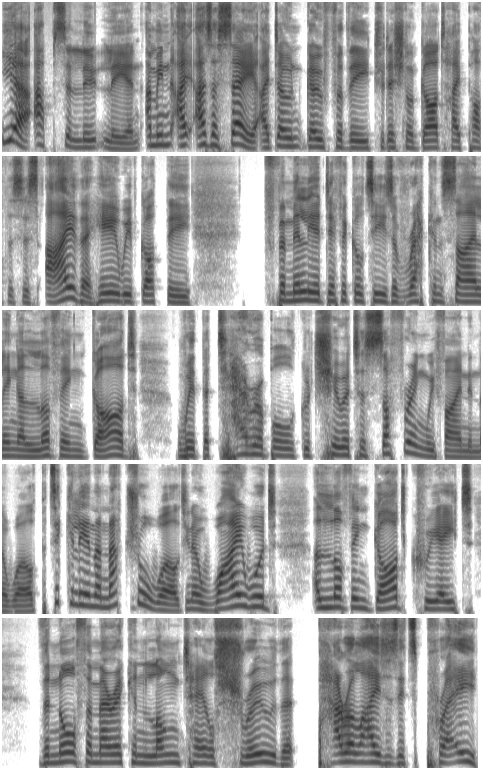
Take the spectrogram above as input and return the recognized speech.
Yeah, absolutely. And I mean, I, as I say, I don't go for the traditional God hypothesis either. Here we've got the familiar difficulties of reconciling a loving God with the terrible gratuitous suffering we find in the world, particularly in the natural world. You know, why would a loving God create the North American long-tailed shrew that paralyzes its prey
